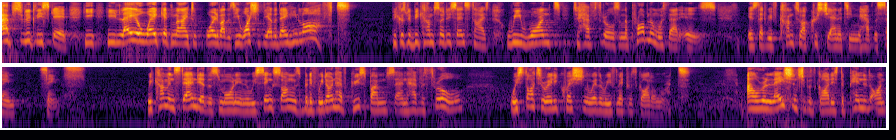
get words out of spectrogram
Absolutely scared. He, he lay awake at night worried about this. He watched it the other day and he laughed because we become so desensitized. We want to have thrills. And the problem with that is, is that we've come to our Christianity and we have the same sense. We come and stand here this morning and we sing songs, but if we don't have goosebumps and have a thrill, we start to really question whether we've met with God or not our relationship with God is dependent on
